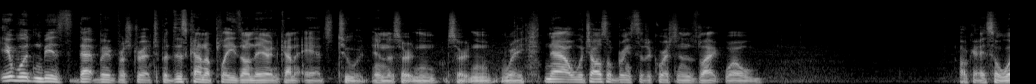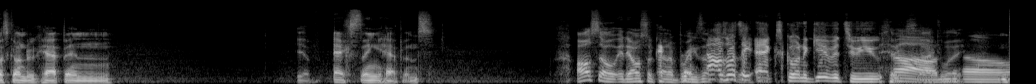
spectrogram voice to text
it wouldn't be that big of a stretch, but this kind of plays on there and kind of adds to it in a certain certain way. Now, which also brings to the question is like, well, okay, so what's going to happen if X thing happens? Also, it also kind of brings up. I was about to say X going to give it to you. exactly. Oh, no.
